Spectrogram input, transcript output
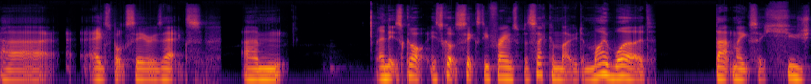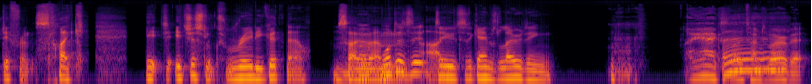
uh, Xbox Series X. Um, and it's got it's got 60 frames per second mode, and my word, that makes a huge difference. Like it it just looks really good now. So Uh, um, what does it I- do to the game's loading? Oh yeah, because load times were a bit.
